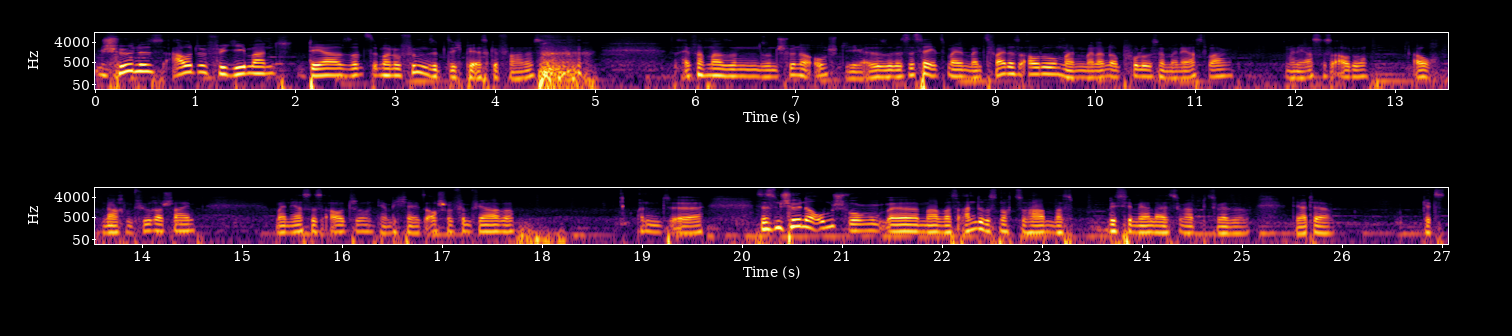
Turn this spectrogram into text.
ein schönes Auto für jemand, der sonst immer nur 75 PS gefahren ist. das ist einfach mal so ein, so ein schöner Umstieg. Also das ist ja jetzt mein, mein zweites Auto. Mein, mein anderer Polo ist ja mein Erstwagen. Mein erstes Auto. Auch nach dem Führerschein. Mein erstes Auto. Die habe ich ja jetzt auch schon fünf Jahre. Und äh, es ist ein schöner Umschwung, äh, mal was anderes noch zu haben, was ein bisschen mehr Leistung hat. Beziehungsweise der hat ja Jetzt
